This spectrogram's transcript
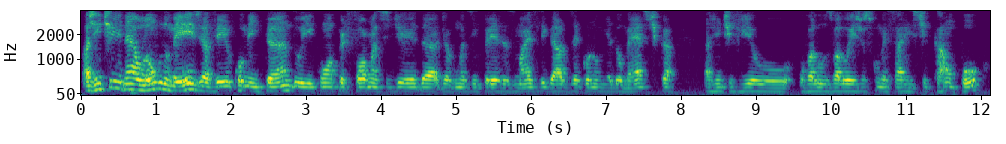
A gente, né, ao longo do mês, já veio comentando e com a performance de, de, algumas empresas mais ligadas à economia doméstica, a gente viu o valor, os valores começarem a esticar um pouco.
